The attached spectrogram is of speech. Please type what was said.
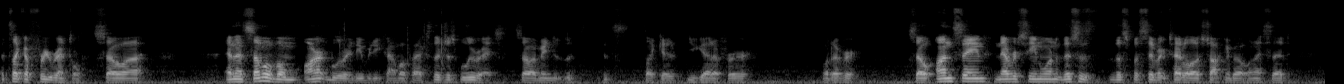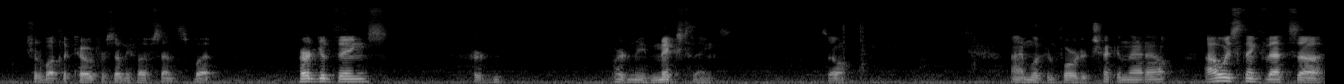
it's like a free rental. So, uh, and then some of them aren't Blu-ray DVD combo packs; they're just Blu-rays. So I mean, it's, it's like a you got it for whatever. So Unsane, never seen one. This is the specific title I was talking about when I said should have bought the code for seventy five cents, but heard good things. Heard, pardon me, mixed things. So I'm looking forward to checking that out. I always think that's uh,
